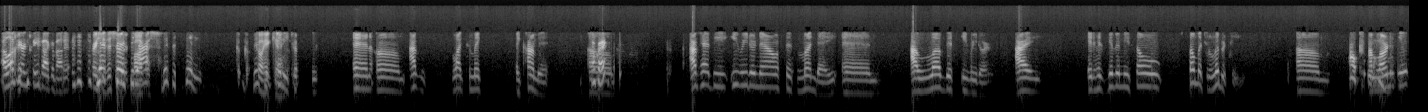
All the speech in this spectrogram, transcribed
I love hearing feedback about it. Tracy, yes, this is Tracy, Rick I, this is Kenny. Go, go, This go ahead, Kenny. Tracy. And um, I'd like to make a comment. Okay. Um, I've had the e-reader now since Monday, and I love this e-reader. I it has given me so so much liberty. Um, Oh, I'm learning it,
